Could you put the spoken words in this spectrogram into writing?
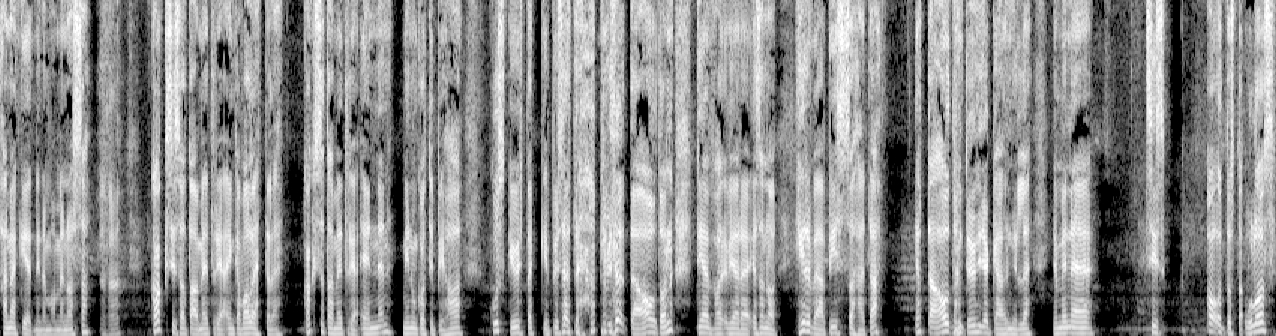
hän näki, että minne mä oon menossa. Aha. 200 metriä, enkä valehtele, 200 metriä ennen minun kotipihaa, kuski yhtäkkiä pysäyttää, pysäyttää auton tien viereen ja sanoo, hirveä pissahätä, jättää auton tyhjäkäynnille ja menee siis autosta ulos,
